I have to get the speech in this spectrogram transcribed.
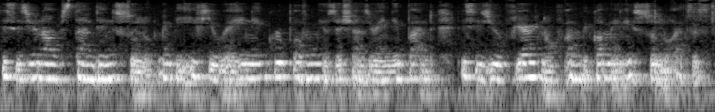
This is you now standing solo. Maybe if you were in a group of musicians, you're in a band. This is you veering off and becoming a solo artist.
